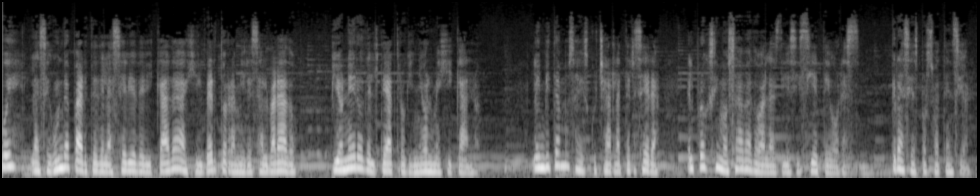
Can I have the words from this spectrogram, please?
Fue la segunda parte de la serie dedicada a Gilberto Ramírez Alvarado, pionero del teatro guiñol mexicano. Le invitamos a escuchar la tercera el próximo sábado a las 17 horas. Gracias por su atención.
